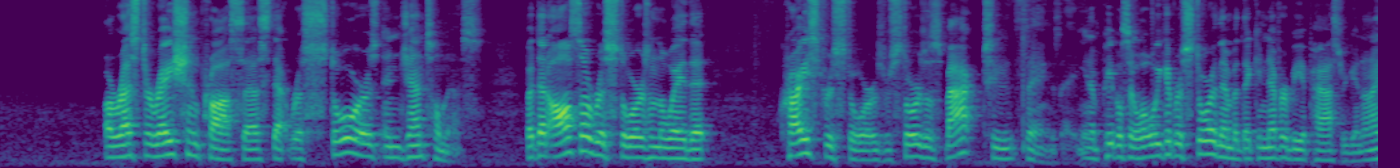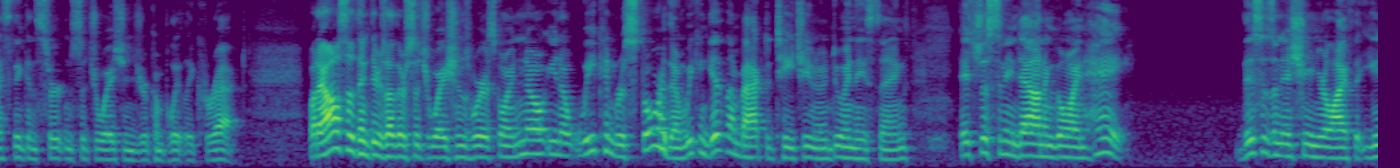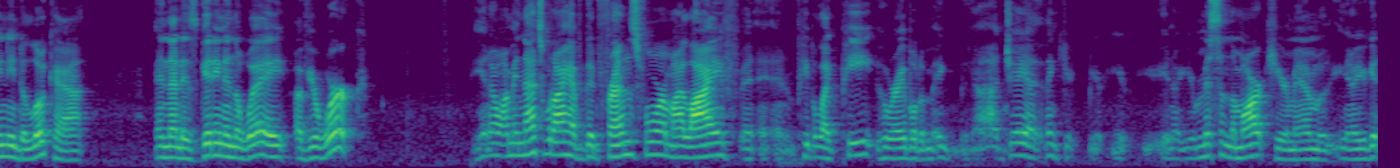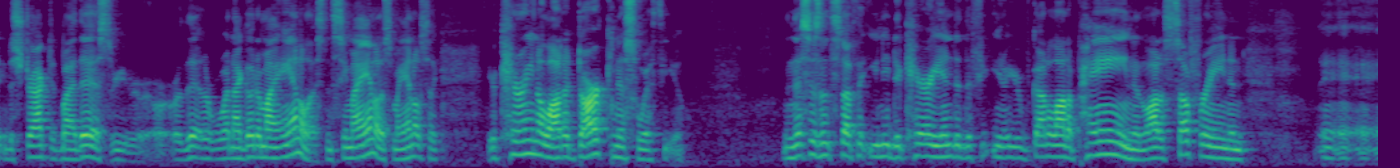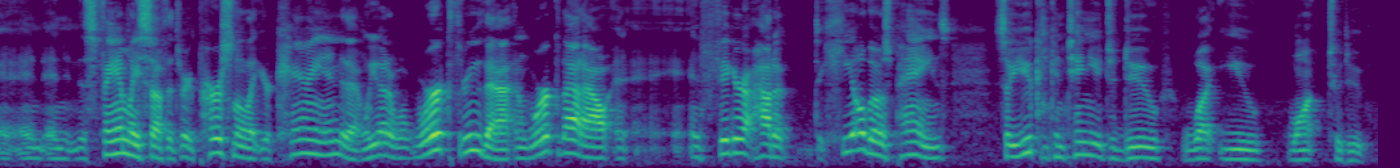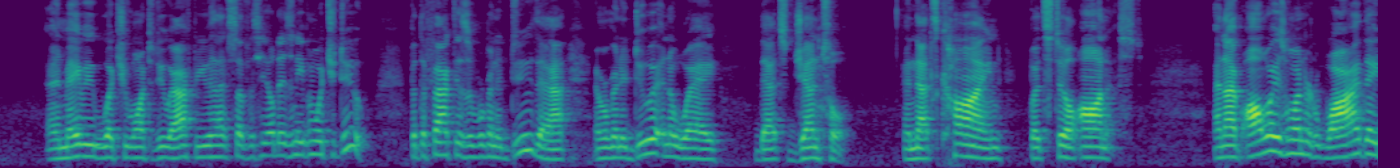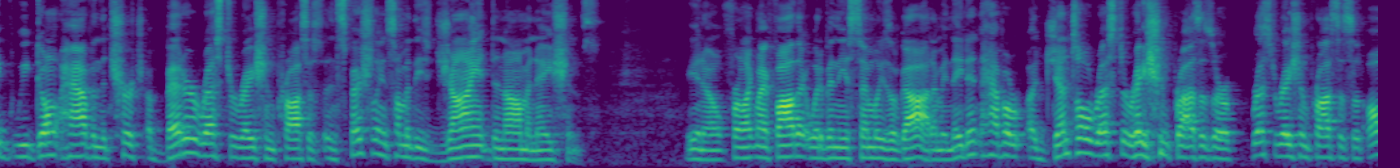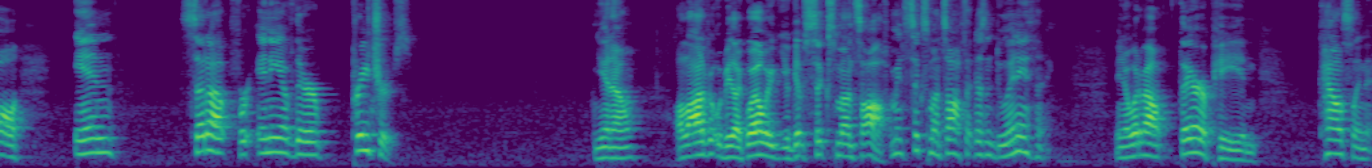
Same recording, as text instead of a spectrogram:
a restoration process that restores in gentleness, but that also restores in the way that Christ restores, restores us back to things. You know, people say, well, we could restore them, but they can never be a pastor again. And I think in certain situations, you're completely correct. But I also think there's other situations where it's going, no, you know, we can restore them. We can get them back to teaching and doing these things. It's just sitting down and going, hey, this is an issue in your life that you need to look at and that is getting in the way of your work. You know, I mean, that's what I have good friends for in my life, and, and people like Pete who are able to make. Ah, Jay, I think you're, you're, you're, you know, you're missing the mark here, man. You know, you're getting distracted by this, or, or, or, this, or when I go to my analyst and see my analyst, my analyst like, you're carrying a lot of darkness with you, and this isn't stuff that you need to carry into the. You know, you've got a lot of pain and a lot of suffering and and, and, this family stuff that's very personal that you're carrying into that. And we got to work through that and work that out and, and figure out how to, to heal those pains so you can continue to do what you want to do. And maybe what you want to do after you that stuff is healed isn't even what you do. But the fact is that we're going to do that and we're going to do it in a way that's gentle and that's kind but still honest. And I've always wondered why they, we don't have in the church a better restoration process, especially in some of these giant denominations. You know, for like my father, it would have been the Assemblies of God. I mean, they didn't have a, a gentle restoration process or a restoration process at all in set up for any of their preachers. You know, a lot of it would be like, well, we, you give six months off. I mean, six months off, that doesn't do anything. You know, what about therapy and counseling?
